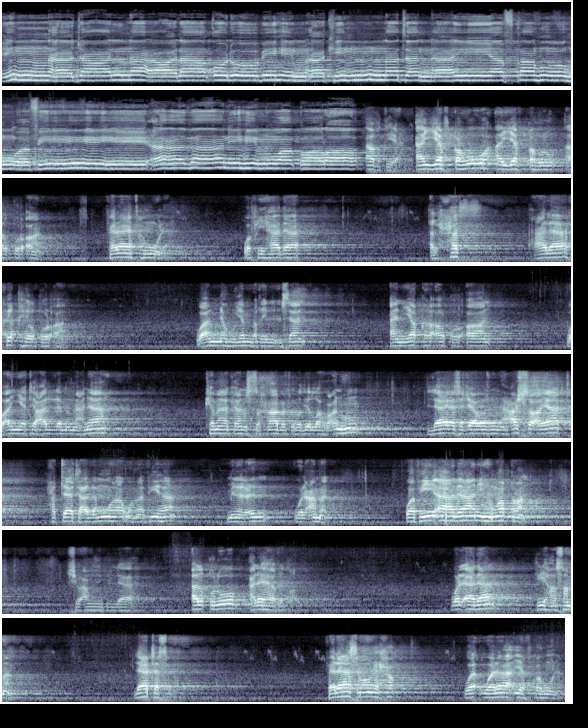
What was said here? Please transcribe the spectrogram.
إنا جعلنا على قلوبهم أكنة أن يفقهوه وفي آذانهم وقرا. أغطية. أن يفقهوه أن يفقهوا القرآن. فلا يفهمونه. وفي هذا الحث على فقه القرآن. وأنه ينبغي للإنسان أن يقرأ القرآن وأن يتعلم معناه كما كان الصحابة رضي الله عنهم لا يتجاوزون عشر آيات حتى يتعلموها وما فيها من العلم والعمل. وفي آذانهم وقرا. شو أعوذ بالله. القلوب عليها غطاء. والآذان فيها صمم. لا تسمع. فلا يسمعون الحق ولا يفقهونه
